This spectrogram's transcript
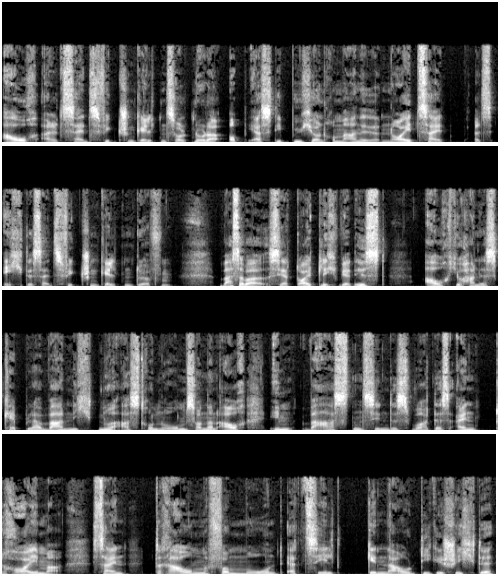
auch als Science-Fiction gelten sollten, oder ob erst die Bücher und Romane der Neuzeit als echte Science-Fiction gelten dürfen. Was aber sehr deutlich wird, ist, auch Johannes Kepler war nicht nur Astronom, sondern auch im wahrsten Sinn des Wortes ein Träumer. Sein Traum vom Mond erzählt genau die Geschichte,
